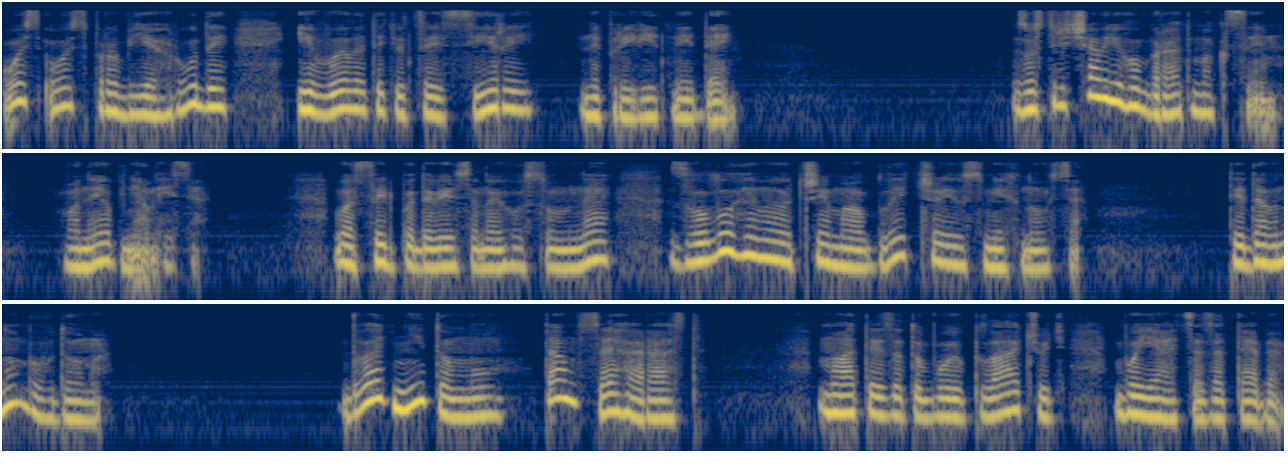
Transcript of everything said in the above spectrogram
ось ось проб'є груди і вилетить у цей сірий, непривітний день. Зустрічав його брат Максим. Вони обнялися. Василь подивився на його сумне, з вологими очима обличчя і усміхнувся. Ти давно був вдома? Два дні тому там все гаразд. Мати за тобою плачуть, бояться за тебе.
